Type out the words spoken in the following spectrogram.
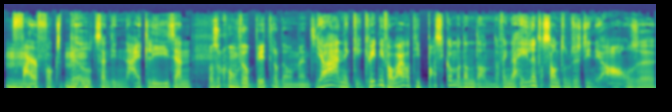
Mhm. Firefox Mhm. builds en die nightlies. En was ook gewoon veel beter op dat moment. ja, en ik, ik weet niet van waar dat die passie komt, maar dan, dan, dan vind ik dat heel interessant om te zien, ja, onze,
